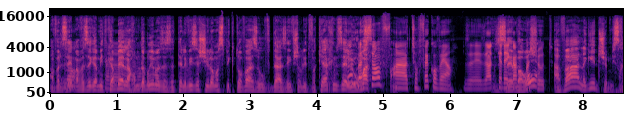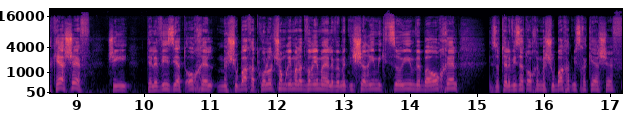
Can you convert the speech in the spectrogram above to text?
אבל זה, לא, אבל זה גם כנראה מתקבל, אנחנו שלא. מדברים על זה, זה טלוויזיה שהיא לא מספיק טובה, זה עובדה, זה אי אפשר להתווכח עם זה. כן, לעומת, בסוף הצופה קובע. זה, זה עד כדי זה כך ברור, פשוט. אבל נגיד שמשחקי השף, שהיא טלוויזיית אוכל משובחת, כל עוד שומרים על הדברים האלה, באמת נשארים מקצועיים ובאוכל, זו טלוויזיית אוכל משובחת, משחקי השף.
